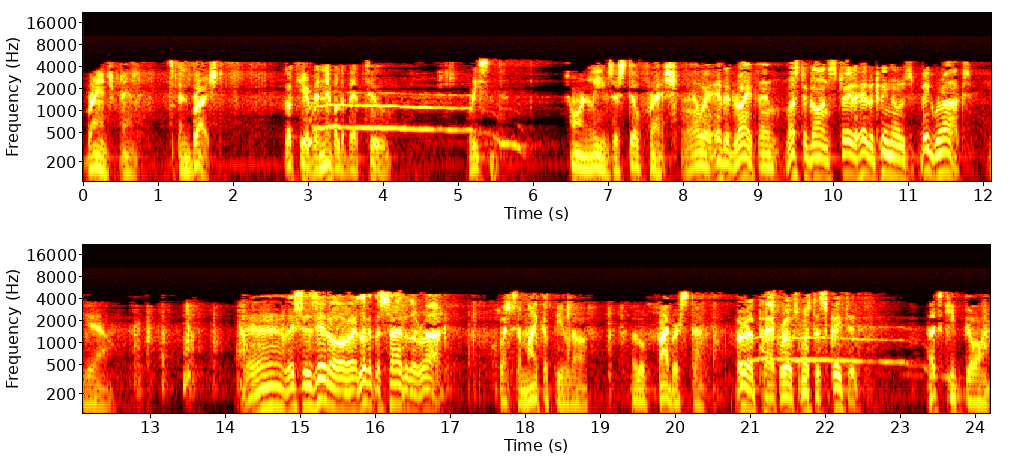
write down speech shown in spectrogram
Branch bent. It's been brushed. Look here, been nibbled a bit, too. Recent. Torn leaves are still fresh. Well, we're headed right then. Must have gone straight ahead between those big rocks. Yeah. Yeah, this is it, all right. Look at the side of the rock. Flecks of mica peeled off. Little fiber stuff. Burrapack ropes must have scraped it. Let's keep going.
